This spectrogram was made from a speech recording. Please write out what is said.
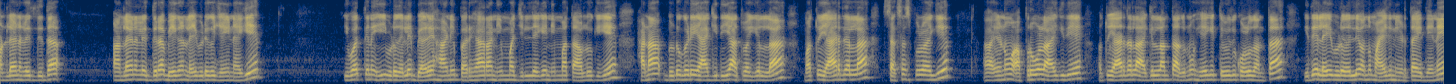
ಆನ್ಲೈನಲ್ಲಿ ಇದ್ದಿದ್ದ ಆನ್ಲೈನಲ್ಲಿ ಇದ್ದೀರಾ, ಬೇಗ ಲೈವ್ ವಿಡಿಯೋಗೆ ಜಾಯಿನ್ ಆಗಿ. ಇವತ್ತಿನ ಈ ವಿಡಿಯೋದಲ್ಲಿ ಬೆಳೆ ಹಾನಿ ಪರಿಹಾರ ನಿಮ್ಮ ಜಿಲ್ಲೆಗೆ, ನಿಮ್ಮ ತಾಲೂಕಿಗೆ ಹಣ ಬಿಡುಗಡೆಯಾಗಿದೆಯಾ ಅಥವಾ ಇಲ್ಲ? ಮತ್ತು ಯಾರದೆಲ್ಲ ಸಕ್ಸಸ್ಫುಲ್ ಆಗಿ ಏನು ಅಪ್ರೂವಲ್ ಆಗಿದೆ ಮತ್ತು ಯಾರ್ದೆಲ್ಲ ಆಗಿಲ್ಲ ಅಂತ ಅದನ್ನು ಹೇಗೆ ತಿಳಿದುಕೊಳ್ಳೋದಂತ ಇದೇ ಲೈವ್ ವಿಡಿಯೋದಲ್ಲಿ ಒಂದು ಮಾಹಿತಿ ನೀಡ್ತಾ ಇದ್ದೇನೆ.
